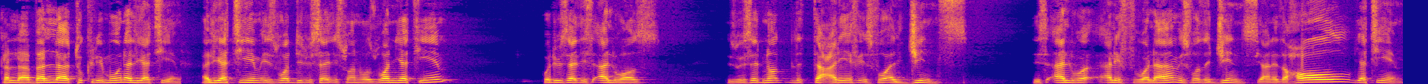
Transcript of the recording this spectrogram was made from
كَلَّا بَلَّا لَا تُكْرِمُونَ الْيَتِيمِ Al-yatim is, what did you say this one was? One yatim? What did you say this al was? As we said, not the ta'rif is for al-jins. This al, alif walam is for the jins, yani the whole yatim.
